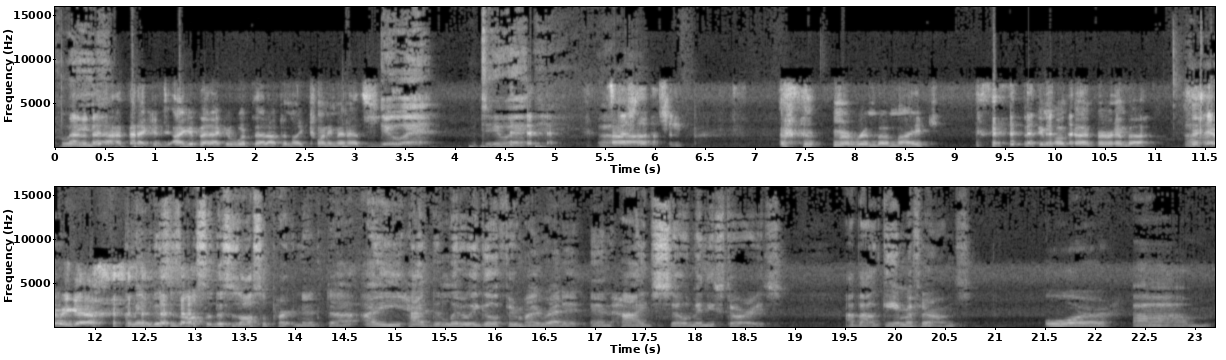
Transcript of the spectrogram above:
please Yeah, I bet I could. I could bet I could whip that up in like twenty minutes. do it, do it. Special Uh, edition. marimba, Mike. Maybe mocha and marimba. there we go. I mean, this is also this is also pertinent. Uh, I had to literally go through my Reddit and hide so many stories about Game of Thrones or um,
